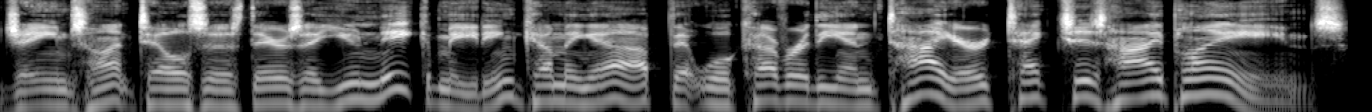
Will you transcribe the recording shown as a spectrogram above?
James Hunt tells us there's a unique meeting coming up that will cover the entire Texas High Plains.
